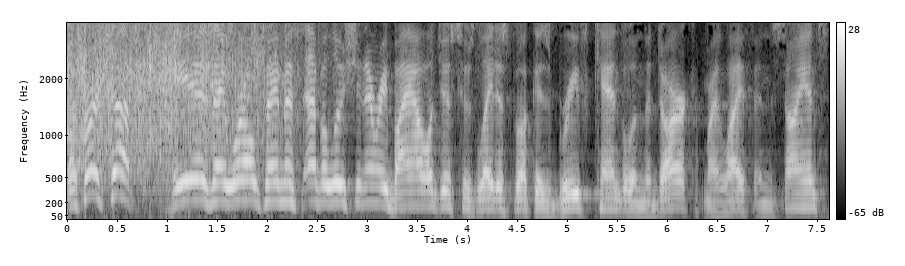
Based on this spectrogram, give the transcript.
But first up, he is a world famous evolutionary biologist whose latest book is Brief Candle in the Dark My Life in Science.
